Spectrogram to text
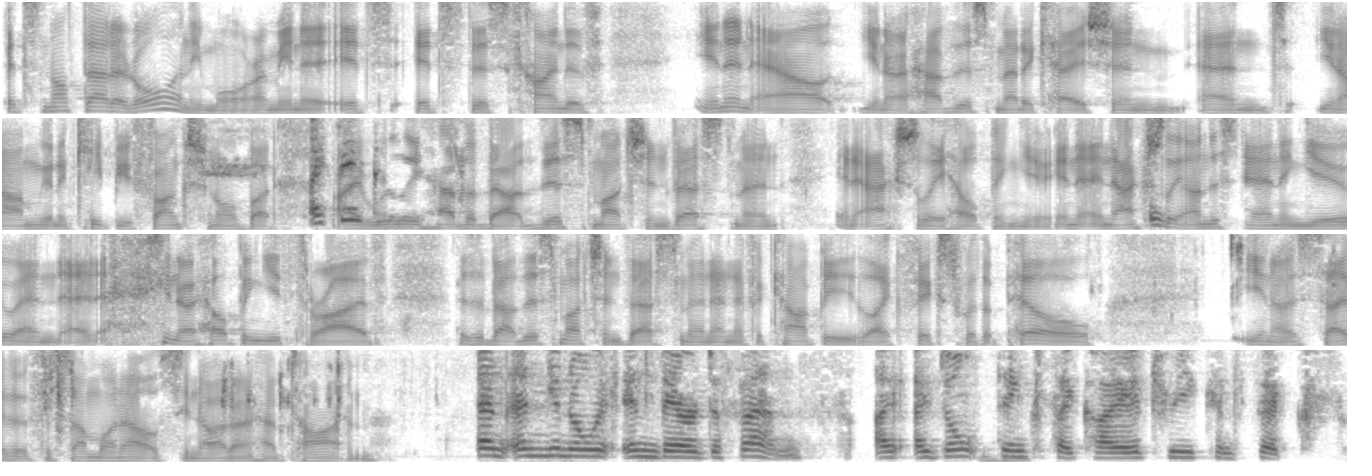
it's not that at all anymore. I mean, it, it's it's this kind of in and out, you know, have this medication and, you know, I'm going to keep you functional, but I, think, I really have about this much investment in actually helping you and, and actually understanding you and, and, you know, helping you thrive. There's about this much investment. And if it can't be like fixed with a pill, you know, save it for someone else. You know, I don't have time. And, and you know, in their defense, I, I don't mm-hmm. think psychiatry can fix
